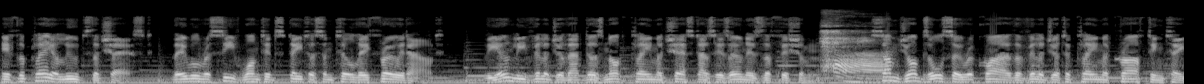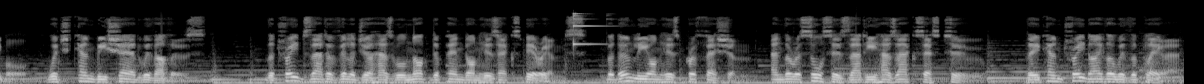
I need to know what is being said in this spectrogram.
If the player loots the chest, they will receive wanted status until they throw it out. The only villager that does not claim a chest as his own is the fisherman. Ah. Some jobs also require the villager to claim a crafting table, which can be shared with others. The trades that a villager has will not depend on his experience, but only on his profession, and the resources that he has access to. They can trade either with the player,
